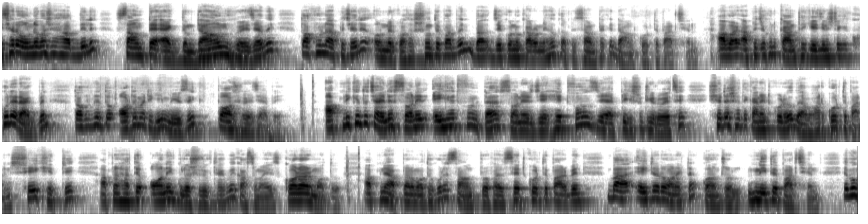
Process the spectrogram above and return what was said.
এছাড়া অন্য পাশে হাত দিলে সাউন্ডটা একদম ডাউন হয়ে যাবে তখন আপনি চাইলে অন্যের কথা শুনতে পারবেন বা যে কোনো কারণে হোক আপনি সাউন্ডটাকে ডাউন করতে পারছেন। আবার আপনি যখন কান থেকে এই জিনিসটাকে খুলে রাখবেন, তখন কিন্তু অটোমেটিকই মিউজিক পজ হয়ে যাবে। আপনি কিন্তু চাইলে সনির এই হেডফোনটা সনির যে হেডফোনস যে অ্যাপ্লিকেশনটি রয়েছে, সেটার সাথে কানেক্ট করেও ব্যবহার করতে পারেন। সেই ক্ষেত্রে আপনার হাতে অনেকগুলো সুযোগ থাকবে কাস্টমাইজ করার মতো। আপনি আপনার মতো করে সাউন্ড প্রোফাইল সেট করতে পারবেন বা এইটারও অনেকটা কন্ট্রোল নিতে পারছেন। এবং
